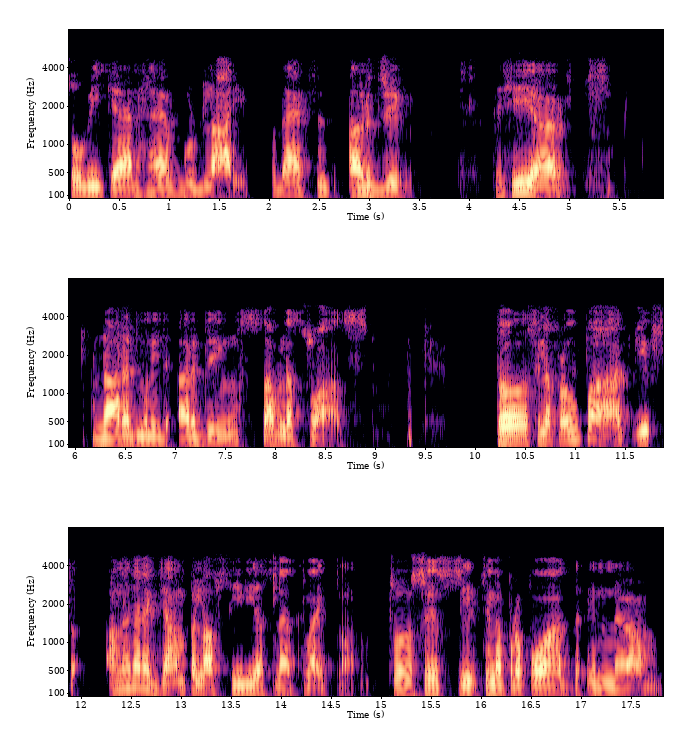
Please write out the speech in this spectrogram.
so we can have good life. So that's his urging. So here narad muni is urging savlaswas so Srila Prabhupada gives another example of seriousness like now so says Srila Prabhupada in um,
